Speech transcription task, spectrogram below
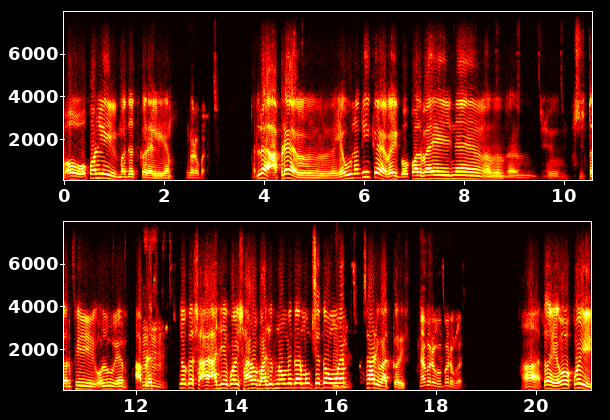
બહુ ઓપનલી મદદ કરેલી એમ. બરોબર એટલે આપણે એવું નથી કે ભાઈ ગોપાલભાઈ ને તરફી ઓલું એમ. આપણે જો કે આજે કોઈ સારો ભાજપનો ઉમેદવાર મૂકશે તો હું એમ સારી વાત કરીશ. બરોબર બરોબર. હા તો એવો કોઈ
